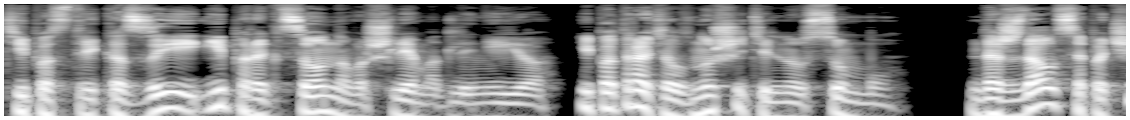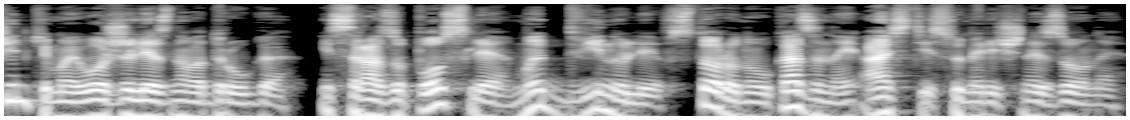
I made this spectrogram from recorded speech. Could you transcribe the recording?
типа стрекозы и проекционного шлема для нее, и потратил внушительную сумму. Дождался починки моего железного друга, и сразу после мы двинули в сторону указанной Асти сумеречной зоны.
